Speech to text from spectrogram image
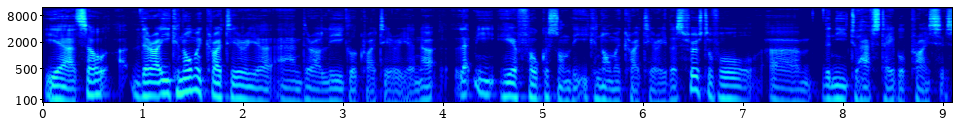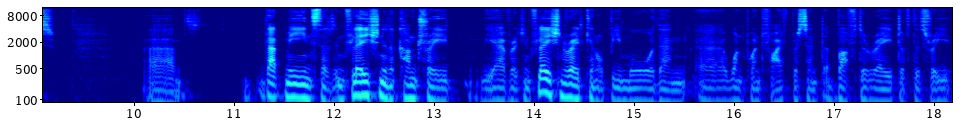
Yeah, so uh, there are economic criteria and there are legal criteria. Now, let me here focus on the economic criteria. There's first of all um, the need to have stable prices. Um, that means that inflation in a country, the average inflation rate cannot be more than uh, 1.5% above the rate of the three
